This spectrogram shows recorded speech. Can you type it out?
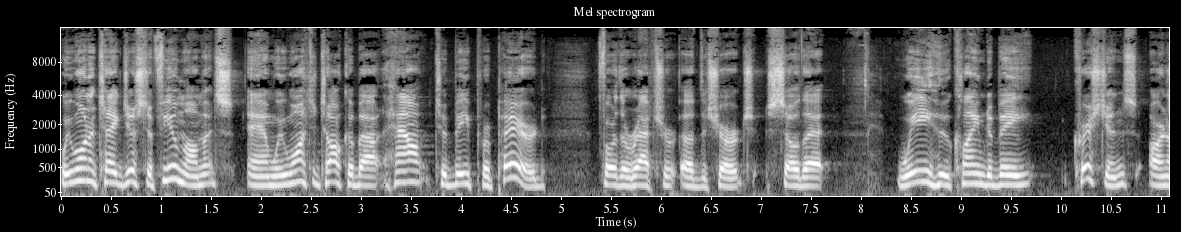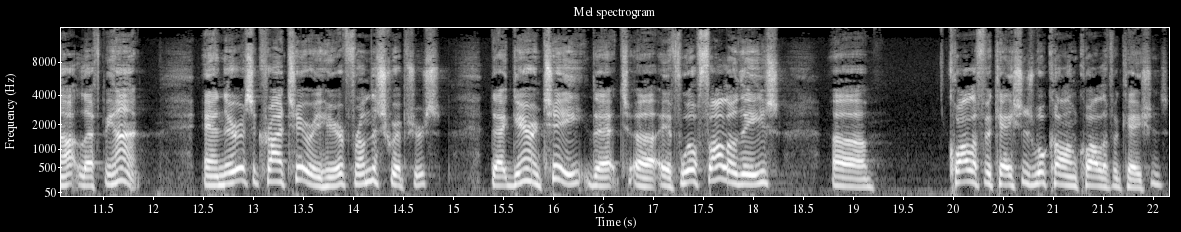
we want to take just a few moments and we want to talk about how to be prepared for the rapture of the church so that we who claim to be Christians are not left behind. And there is a criteria here from the scriptures that guarantee that uh, if we'll follow these uh, qualifications, we'll call them qualifications,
